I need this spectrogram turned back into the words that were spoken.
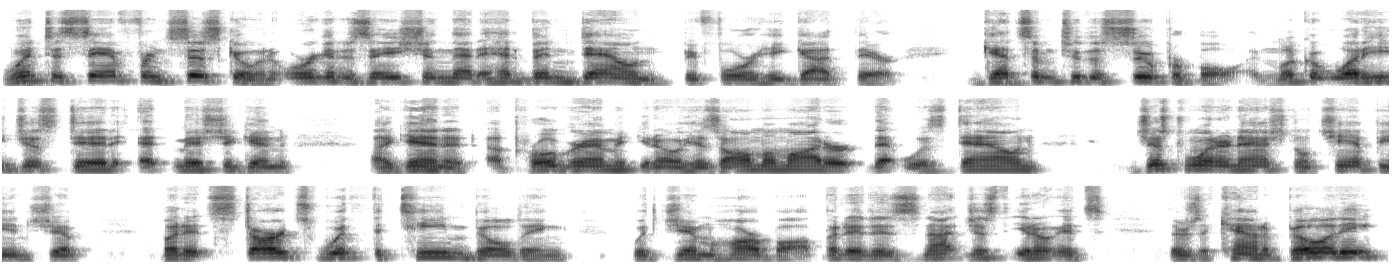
Went to San Francisco, an organization that had been down before he got there, gets him to the Super Bowl. And look at what he just did at Michigan. Again, a, a program, you know, his alma mater that was down, just won a national championship. But it starts with the team building with Jim Harbaugh. But it is not just, you know, it's there's accountability,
